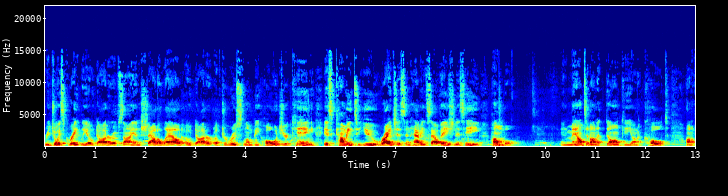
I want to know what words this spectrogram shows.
Rejoice greatly, O daughter of Zion. Shout aloud, O daughter of Jerusalem. Behold, your king is coming to you, righteous and having salvation is he, humble, and mounted on a donkey, on a colt, on a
